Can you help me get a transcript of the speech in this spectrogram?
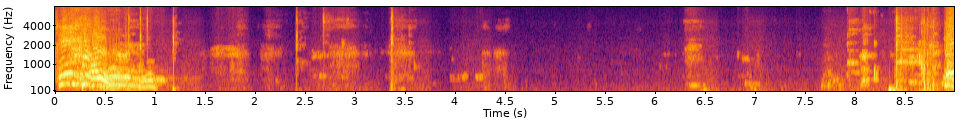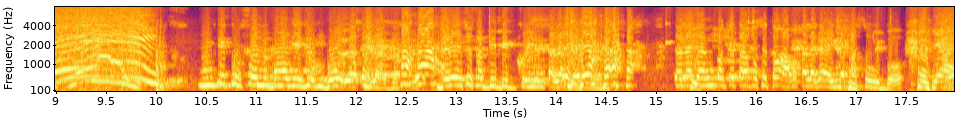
KO! Hey! Munti kong salubungin yung bola talaga. Diretso sa bibig ko yung talaga. yun. Talagang pagkatapos ito, ako talaga ay napasubo. Yan.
